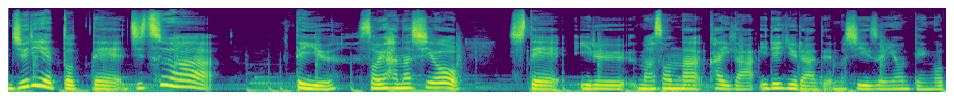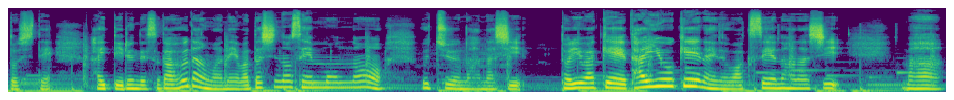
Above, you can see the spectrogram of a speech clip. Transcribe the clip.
ジュリエットって実はっていう、そういう話をしている、まあそんな回がイレギュラーで、まあ、シーズン4.5として入っているんですが、普段はね、私の専門の宇宙の話、とりわけ太陽系内の惑星の話、まあ、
